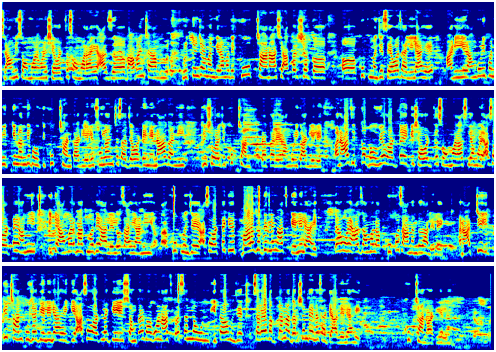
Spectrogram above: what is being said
श्रावणी श्रावणी सोमवारमुळे शेवटचा सोमवार आहे. आज बाबांच्या मृत्युंजय मंदिरामध्ये खूप छान अशी आकर्षक खूप म्हणजे सेवा झालेली आहे. आणि रांगोळी पण इतकी नंदी भोवती खूप छान काढलेले. फुलांच्या सजावटीने नाग आणि त्रिशोळाचे खूप छान प्रकारे रांगोळी काढलेले. आणि आज इतकं भव्य वाटतंय की शेवटचा सोमवार असल्यामुळे असं वाटतंय आम्ही इथे अमरनाथमध्ये आलेलोच आहे आणि खूप म्हणजे असं वाटतं की बारा ज्योतिर्लिंग आज केलेले आहेत. त्यामुळे आज आम्हाला खूपच आनंद झालेला आहे आणि आजची इतकी छान पूजा केलेली आहे की असं वाटलं की शंकर भगवान आज प्रसन्न होऊन इथं म्हणजे सगळ्या भक्तांना दर्शन देण्यासाठी आलेले आहे. खूप छान वाटलेलं आहे. Yes.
